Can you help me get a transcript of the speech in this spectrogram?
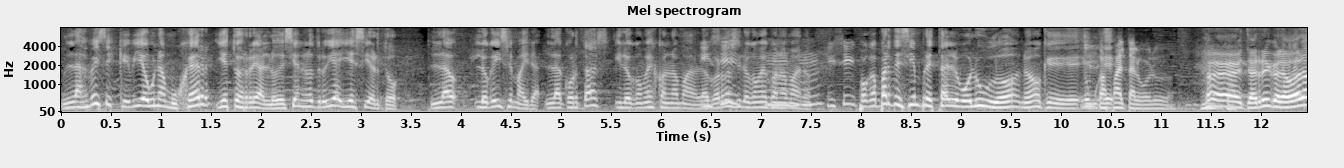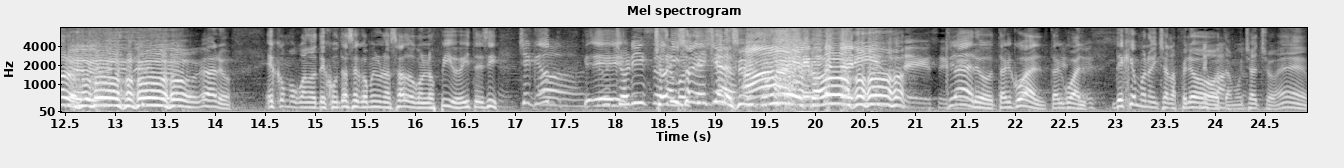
las veces que vi a una mujer, y esto es real, lo decían el otro día y es cierto, la- lo que dice Mayra, la cortás y lo comés con la mano, la Y cortás sí. y lo comés con la mano. Y sí. Porque aparte siempre está el boludo, ¿no? Que el- Nunca eh, falta el boludo. ¡Eh, está rico la banana! claro. Es como cuando te juntás a comer un asado con los pibes, ¿viste? Decís, che, quedó. Ah, eh, chorizo, chorizo de? Sí, Ah, oh. Sí, sí. Claro, tal cual, tal cual. Dejémonos hinchar las pelotas, muchachos, eh.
